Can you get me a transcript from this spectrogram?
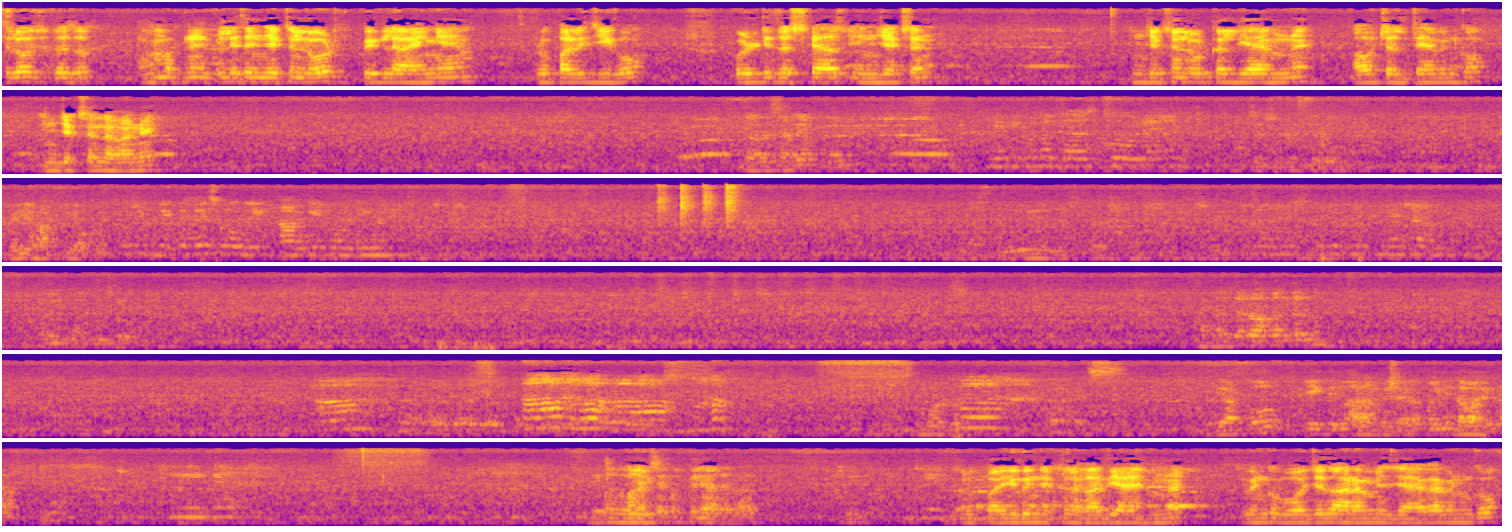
चलो, जैसे हम अपने कर लेते इंजेक्शन लोड फिर लगाएँगे हम रूपाली जी को। उल्टी दस के का इंजेक्शन इंजेक्शन लोड कर लिया है हमने, और चलते हैं अब इनको इंजेक्शन लगाने। है आपको एक दिन आराम मिलेगा कोई दवा लेना पक्के आ जाएगा लगा दिया है हमने तो इनको बहुत ज़्यादा आराम मिल जाएगा इनको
